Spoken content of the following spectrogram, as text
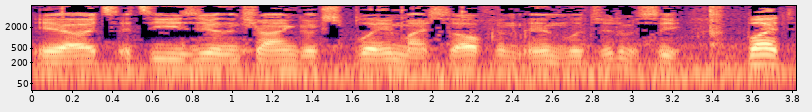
you know, it's, it's easier than trying to explain myself in, in legitimacy. But,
